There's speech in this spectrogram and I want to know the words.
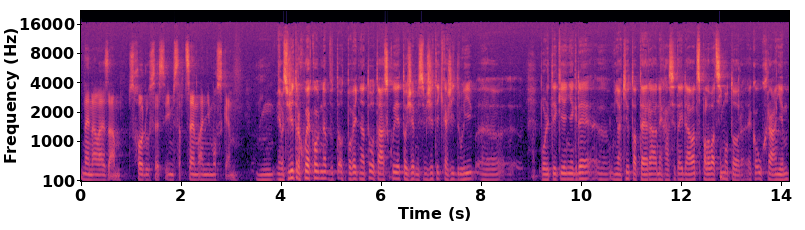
nenalézám schodu se svým srdcem ani mozkem. Mm, já myslím, že trochu jako odpověď na tu otázku je to, že myslím, že teď každý druhý uh, politik je někde eh, u nějakého tatéra a nechá si tady dávat spalovací motor, jako uchráním,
